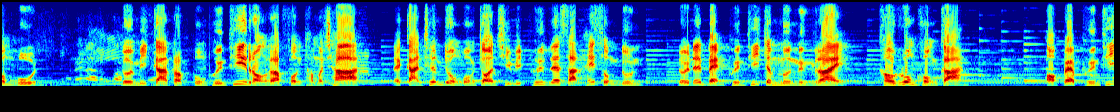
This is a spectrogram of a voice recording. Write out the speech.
สมบูรณ์ โดยมีการปรับปรุงพื้นที่รองรับฝนธรรมชาติ และการเชื่อมโยงวงจรชีวิตพืชและสัตว์ให้สมดุล โดยได้แบ่งพื้นที่จำนวนหนึ่งไร่ เข้าร่วมโครงการ ออกแบบพื้นที่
